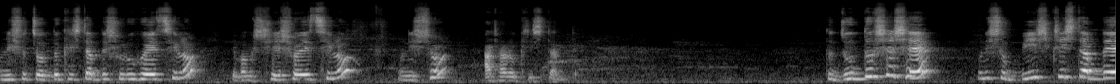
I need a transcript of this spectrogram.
উনিশশো চোদ্দ খ্রিস্টাব্দে শুরু হয়েছিল এবং শেষ হয়েছিল উনিশশো আঠারো খ্রিস্টাব্দে। তো যুদ্ধ শেষে উনিশশো বিশ খ্রিস্টাব্দে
